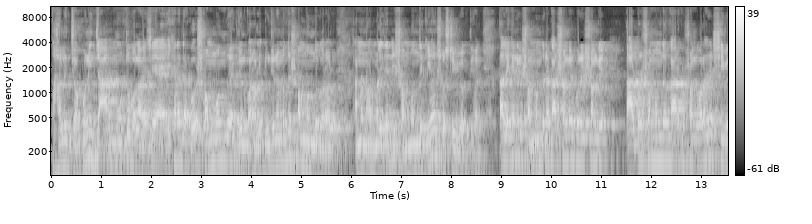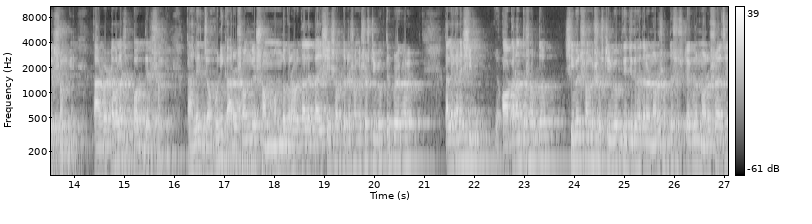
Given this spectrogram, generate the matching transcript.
তাহলে যখনই যার মতো বলা হয়েছে এখানে দেখো সম্বন্ধ একজন করা হলো, দুজনের মধ্যে সম্বন্ধ করা হলো। আমরা নর্মালি জানি সম্বন্ধে কী হয়? ষষ্ঠী বিভক্তি হয়। তাহলে এখানে কি সম্বন্ধটা কার সঙ্গে? হরির সঙ্গে। তারপরে সম্বন্ধ কার সঙ্গে বলা হয়েছে? শিবের সঙ্গে। তারপরটা বলা হচ্ছে পদ্মের সঙ্গে। তাহলে যখনই কারোর সঙ্গে সম্বন্ধ করা হবে, তাহলে তাই সেই শব্দটার সঙ্গে ষষ্ঠী বিভক্তির প্রয়োগ হবে। তাহলে এখানে শিব অকারান্ত শব্দ, শিবের সঙ্গে ষষ্ঠী বিভক্তি যদি হয়, তাহলে নরশব্দ ষষ্ঠী রাখবেন নরস্ব আছে।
